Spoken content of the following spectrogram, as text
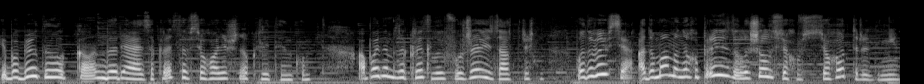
і побіг до календаря і закресив сьогоднішню клітинку. А потім закрив уже і завтрашню. Подивився, а до маминого приїзду лишилося всього три дні.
